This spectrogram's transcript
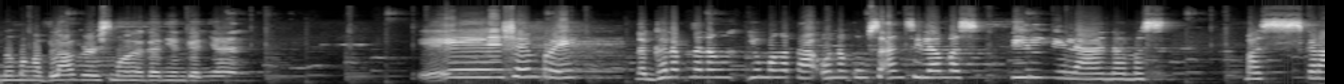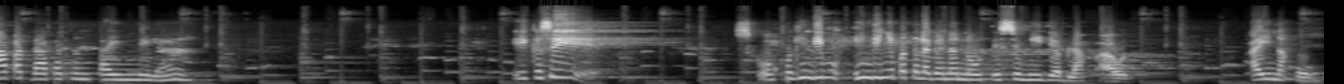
ng mga vloggers, mga ganyan-ganyan. Eh, syempre, naghanap na lang yung mga tao ng kung saan sila mas feel nila na mas mas karapat dapat ng time nila. Eh kasi sko, pag hindi mo hindi niyo pa talaga na notice yung media blackout. Ay nako.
